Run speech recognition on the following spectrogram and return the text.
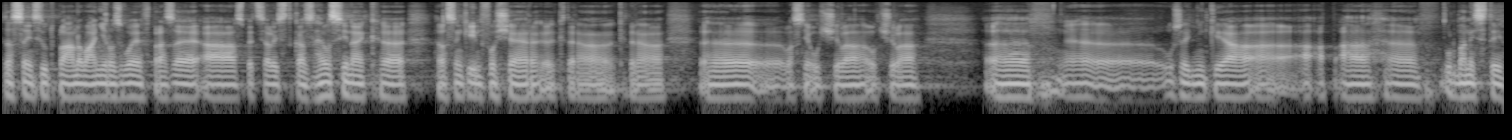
zase Institut plánování rozvoje v Praze a specialistka z Helsinek, Helsinki Infoshare, která, která vlastně učila, učila úředníky a, a, a, a urbanisty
